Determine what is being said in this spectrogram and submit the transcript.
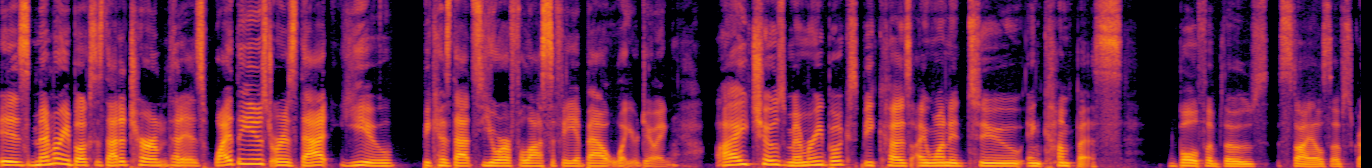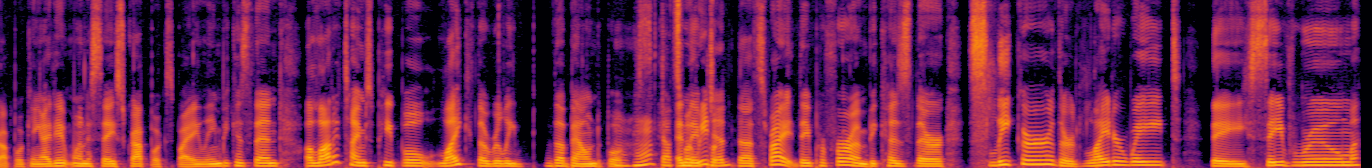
is memory books, is that a term that is widely used, or is that you because that's your philosophy about what you're doing? I chose memory books because I wanted to encompass both of those styles of scrapbooking. I didn't want to say scrapbooks by Eileen because then a lot of times people like the really the bound books. Mhm, that's And what they we pre- did. That's right. They prefer them because they're sleeker, they're lighter weight, they save room,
